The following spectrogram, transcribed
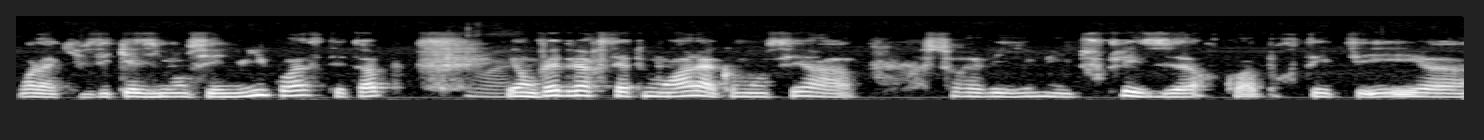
voilà, qui faisait quasiment ses nuits, quoi, c'était top. Et en fait, vers 7 mois, elle a commencé à se réveiller, mais toutes les heures, quoi, pour téter. Euh,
